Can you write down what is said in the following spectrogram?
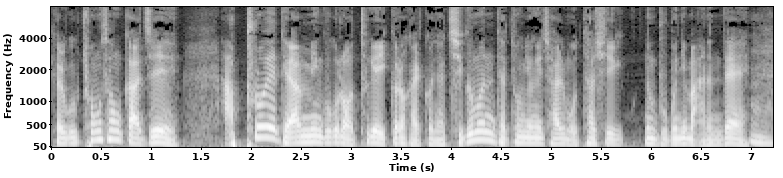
결국 총선까지 앞으로의 대한민국을 어떻게 이끌어 갈 거냐. 지금은 대통령이 잘 못하시는 부분이 많은데 음.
